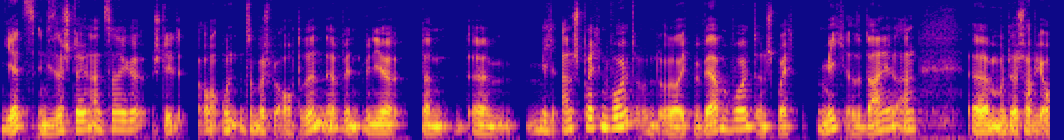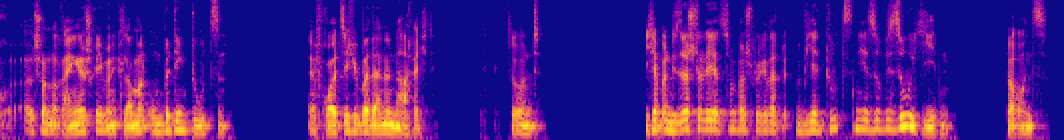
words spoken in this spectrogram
Jetzt in dieser Stellenanzeige steht unten zum Beispiel auch drin, ne, wenn, wenn ihr dann ähm, mich ansprechen wollt und oder euch bewerben wollt, dann sprecht mich, also Daniel, an. Ähm, und das habe ich auch schon reingeschrieben in Klammern, unbedingt duzen. Er freut sich über deine Nachricht. So, und ich habe an dieser Stelle jetzt zum Beispiel gedacht, wir duzen hier sowieso jeden bei uns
